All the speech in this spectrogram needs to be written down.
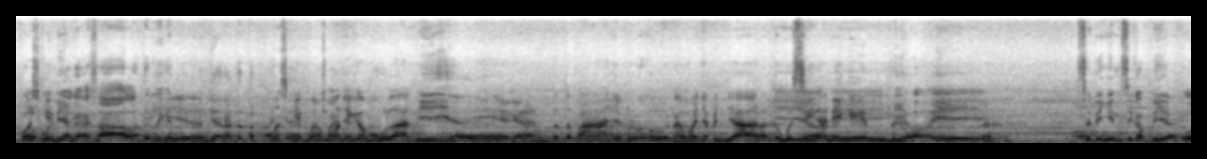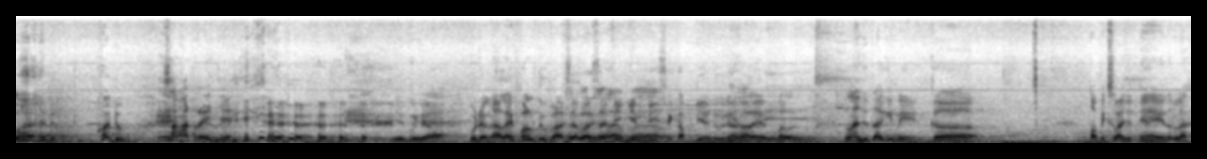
walaupun dia nggak salah tapi kan di Iya. penjara tetap aja Meskipun cuma tiga bulan. iya Iya kan, tetap aja bro. Namanya penjara tuh besinya Iya, dingin. Iya, iya. Sedingin sikap dia. Waduh. Waduh, sangat receh. Gitu udah, ya. udah nggak level tuh bahasa-bahasa dingin di sikap dia tuh udah nggak level. Lanjut lagi nih ke topik selanjutnya yaitu adalah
